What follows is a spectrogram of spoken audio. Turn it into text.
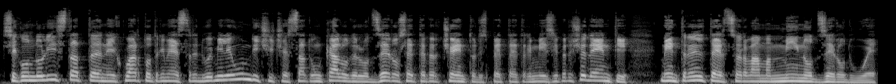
Secondo l'Istat nel quarto trimestre 2011 c'è stato un calo dello 0,7% rispetto ai tre mesi precedenti, mentre nel terzo eravamo a meno 0,2%.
